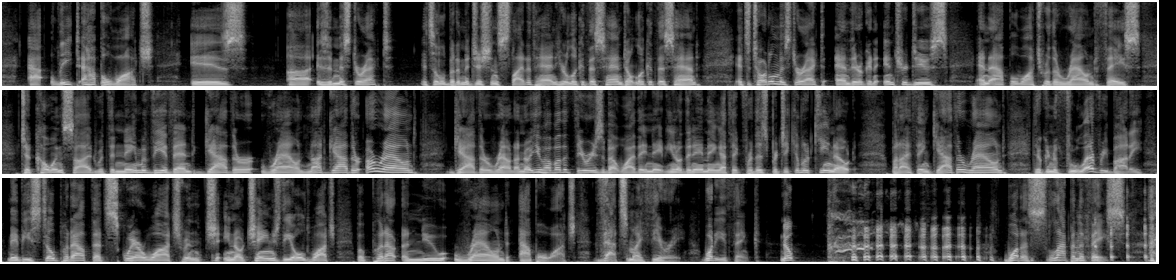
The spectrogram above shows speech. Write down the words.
leaked Apple Watch is uh, is a misdirect. It's a little bit of magician's sleight of hand. Here, look at this hand. Don't look at this hand. It's a total misdirect, and they're going to introduce an Apple Watch with a round face to coincide with the name of the event, Gather Round. Not gather around, gather round. I know you have other theories about why they name, you know, the naming ethic for this particular keynote, but I think Gather Round, they're going to fool everybody. Maybe still put out that square watch and, ch- you know, change the old watch, but put out a new round Apple Watch. That's my theory. What do you think? Nope. What a slap in the face.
